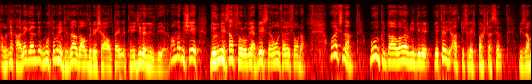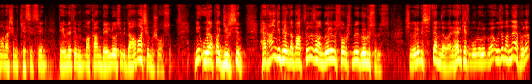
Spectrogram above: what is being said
alacak hale geldi. Muhtemelen ceza da aldı 5 ay 6 ay ve tecil edildi diyelim. Ama bir şey döndü hesap soruldu yani 5 sene 10 sene sonra. O açıdan bugünkü davalarla ilgili yeter ki adli süreç başlasın. Bir zaman aşımı kesilsin. Devlete bir makam belli olsun. Bir dava açılmış olsun. Bir UYAP'a girsin. Herhangi bir yerde baktığınız zaman böyle bir soruşturmayı görürsünüz. Şimdi öyle bir sistem de var. Herkes bunu o zaman ne yapıyorlar?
